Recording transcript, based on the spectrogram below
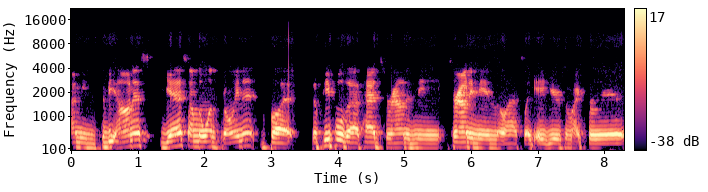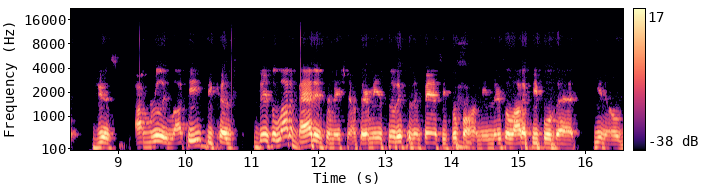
I mean, to be honest, yes, I'm the one throwing it, but the people that I've had surrounded me, surrounding me in the last like eight years of my career, just I'm really lucky because there's a lot of bad information out there. I mean, it's no different than fantasy football. Mm-hmm. I mean, there's a lot of people that you know,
